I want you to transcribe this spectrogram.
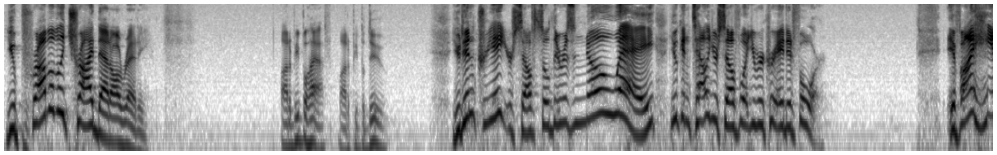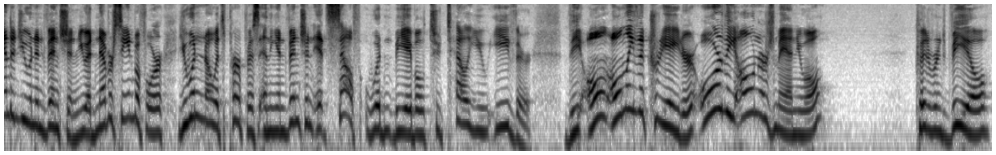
You probably tried that already. A lot of people have, a lot of people do. You didn't create yourself, so there is no way you can tell yourself what you were created for. If I handed you an invention you had never seen before, you wouldn't know its purpose, and the invention itself wouldn't be able to tell you either. The only the creator or the owner's manual could reveal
